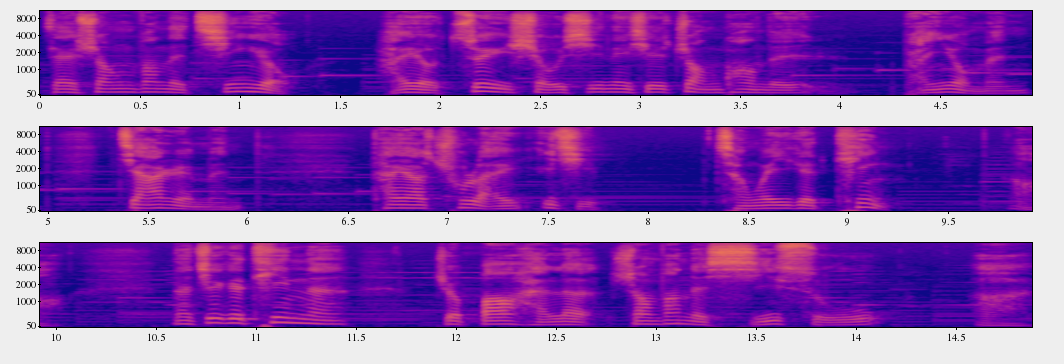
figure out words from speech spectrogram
在双方的亲友，还有最熟悉那些状况的朋友们、家人们，他要出来一起成为一个 team 啊。那这个 team 呢，就包含了双方的习俗啊，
